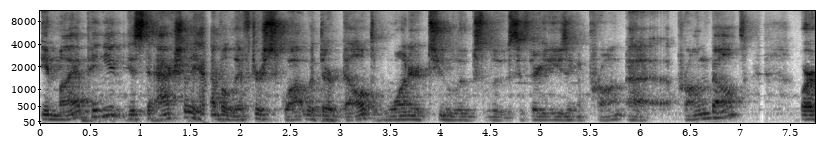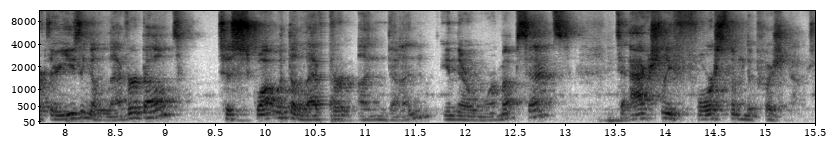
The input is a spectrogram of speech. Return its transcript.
in my opinion, is to actually have a lifter squat with their belt one or two loops loose if they're using a prong, uh, a prong belt, or if they're using a lever belt to squat with the lever undone in their warm up sets to actually force them to push out.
